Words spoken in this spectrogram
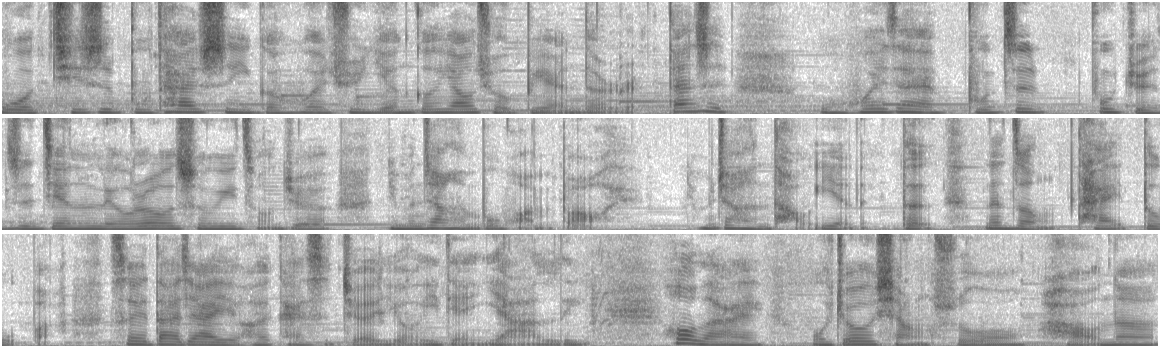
我其实不太是一个会去严格要求别人的人，但是我会在不知不觉之间流露出一种觉得你们这样很不环保，诶，你们这样很讨厌的那种态度吧。所以大家也会开始觉得有一点压力。后来我就想说，好，那。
